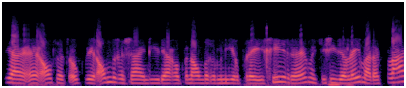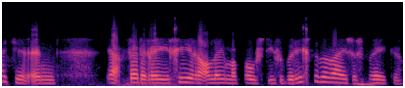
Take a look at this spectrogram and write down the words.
ja, er altijd ook weer anderen zijn die daar op een andere manier op reageren. Hè? Want je ziet alleen maar dat plaatje en ja, verder reageren alleen maar positieve berichten bij wijze van spreken.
